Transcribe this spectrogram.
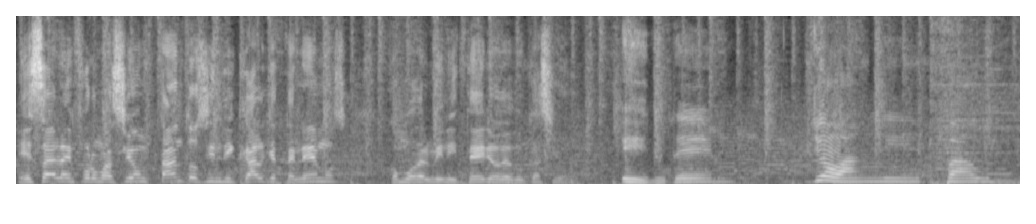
Esa es la información tanto sindical que tenemos como del Ministerio de Educación. NTN, Joanny Paulino.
